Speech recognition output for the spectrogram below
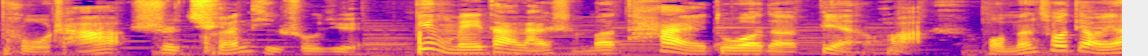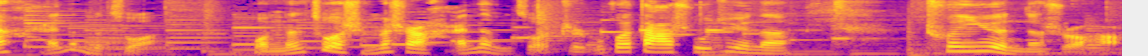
普查，是全体数据，并没带来什么太多的变化。我们做调研还那么做，我们做什么事儿还那么做，只不过大数据呢，春运的时候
